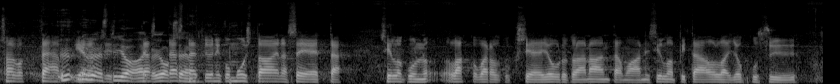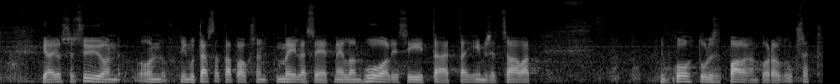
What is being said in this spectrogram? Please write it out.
Saanko tähän Ly- vielä? lyhyesti joo, aika tästä, tästä täytyy niin kuin muistaa aina se, että silloin kun lakkovaroituksia joudutaan antamaan, niin silloin pitää olla joku syy. Ja jos se syy on, on niin kuin tässä tapauksessa nyt meillä se, että meillä on huoli siitä, että ihmiset saavat niin kuin kohtuulliset palkankorotukset.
